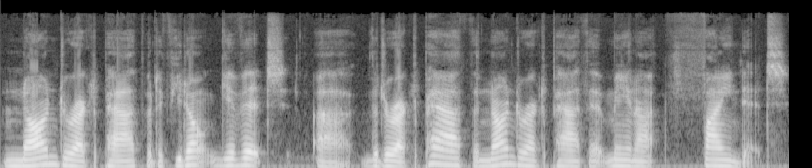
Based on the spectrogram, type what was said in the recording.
non-direct path, but if you don't give it uh, the direct path, the non-direct path, it may not find it.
